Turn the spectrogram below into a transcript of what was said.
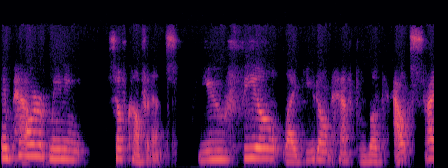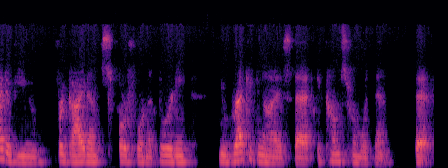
Empower meaning self confidence. You feel like you don't have to look outside of you for guidance or for an authority. You recognize that it comes from within, that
